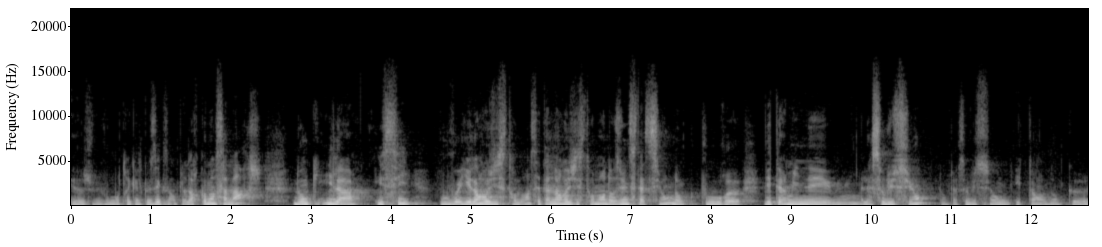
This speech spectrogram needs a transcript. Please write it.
je vais vous montrer quelques exemples. Alors comment ça marche? Donc il a ici vous voyez l'enregistrement, c'est un enregistrement dans une station donc pour euh, déterminer hum, la solution, donc la solution étant donc, euh,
